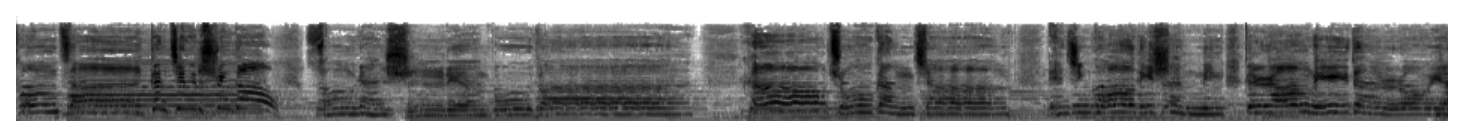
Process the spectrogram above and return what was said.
同在。更坚定的宣告：纵然试炼不断，靠主刚强，炼净过的生命，更让你的荣耀。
